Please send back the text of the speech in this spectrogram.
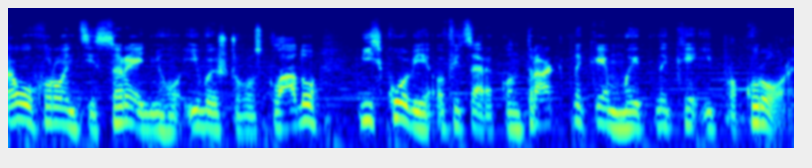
правоохоронці середнього і вищого складу, військові офіцери-контрактники, митники і прокурори.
